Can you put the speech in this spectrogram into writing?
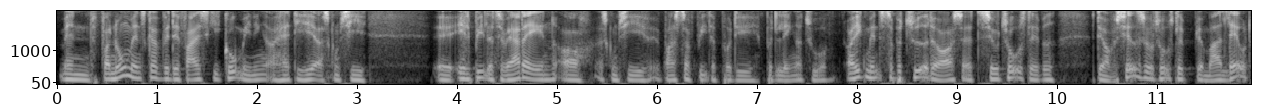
Men for nogle mennesker vil det faktisk give god mening at have de her, skal man sige, Øh, Øh, elbiler til hverdagen og hvad skal man sige, brændstofbiler på de, på de længere ture. Og ikke mindst så betyder det også, at CO2-slippet, det officielle CO2-slip, bliver meget lavt,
